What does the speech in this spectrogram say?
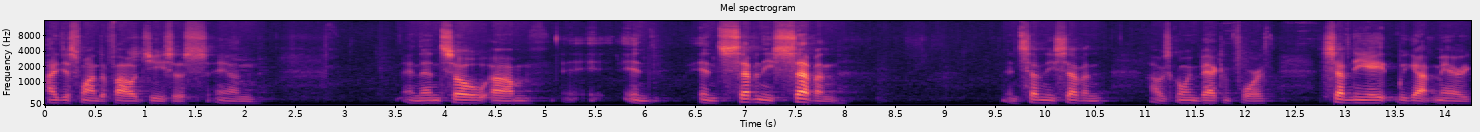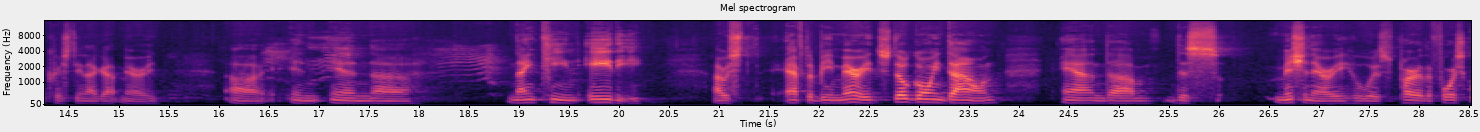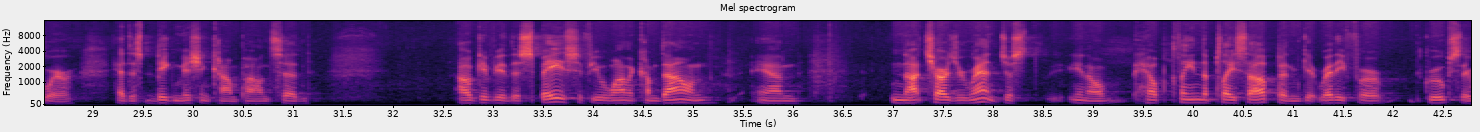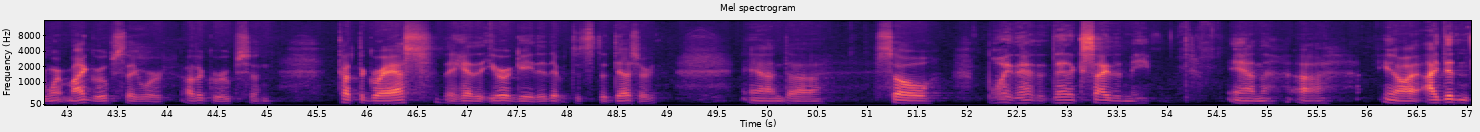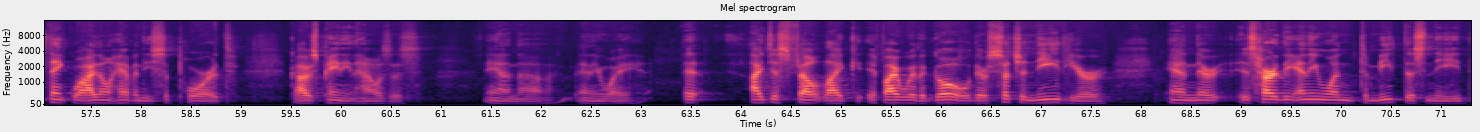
I just wanted to follow Jesus. And and then so um, in, in 77, in 77, I was going back and forth. 78, we got married. Christy and I got married. Uh, in in uh, 1980, I was, after being married, still going down, and um, this missionary who was part of the Foursquare had this big mission compound said, I'll give you the space if you want to come down and not charge your rent. Just, you know, help clean the place up and get ready for groups. They weren't my groups, they were other groups. And cut the grass. They had it irrigated, it was the desert. And uh, so, boy, that, that excited me. And, uh, you know, I, I didn't think, well, I don't have any support. I was painting houses. And uh, anyway, it, I just felt like if I were to go, there's such a need here, and there is hardly anyone to meet this need.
